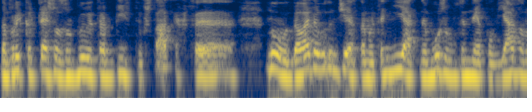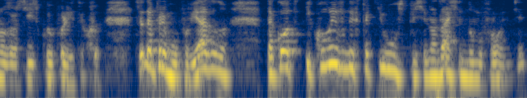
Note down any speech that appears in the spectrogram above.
наприклад, те, що зробили трампісти в Штатах, це ну давайте будемо чесними, це ніяк не може бути не пов'язано з російською політикою. Це напряму пов'язано. Так от, і коли в них такі успіхи на західному фронті,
